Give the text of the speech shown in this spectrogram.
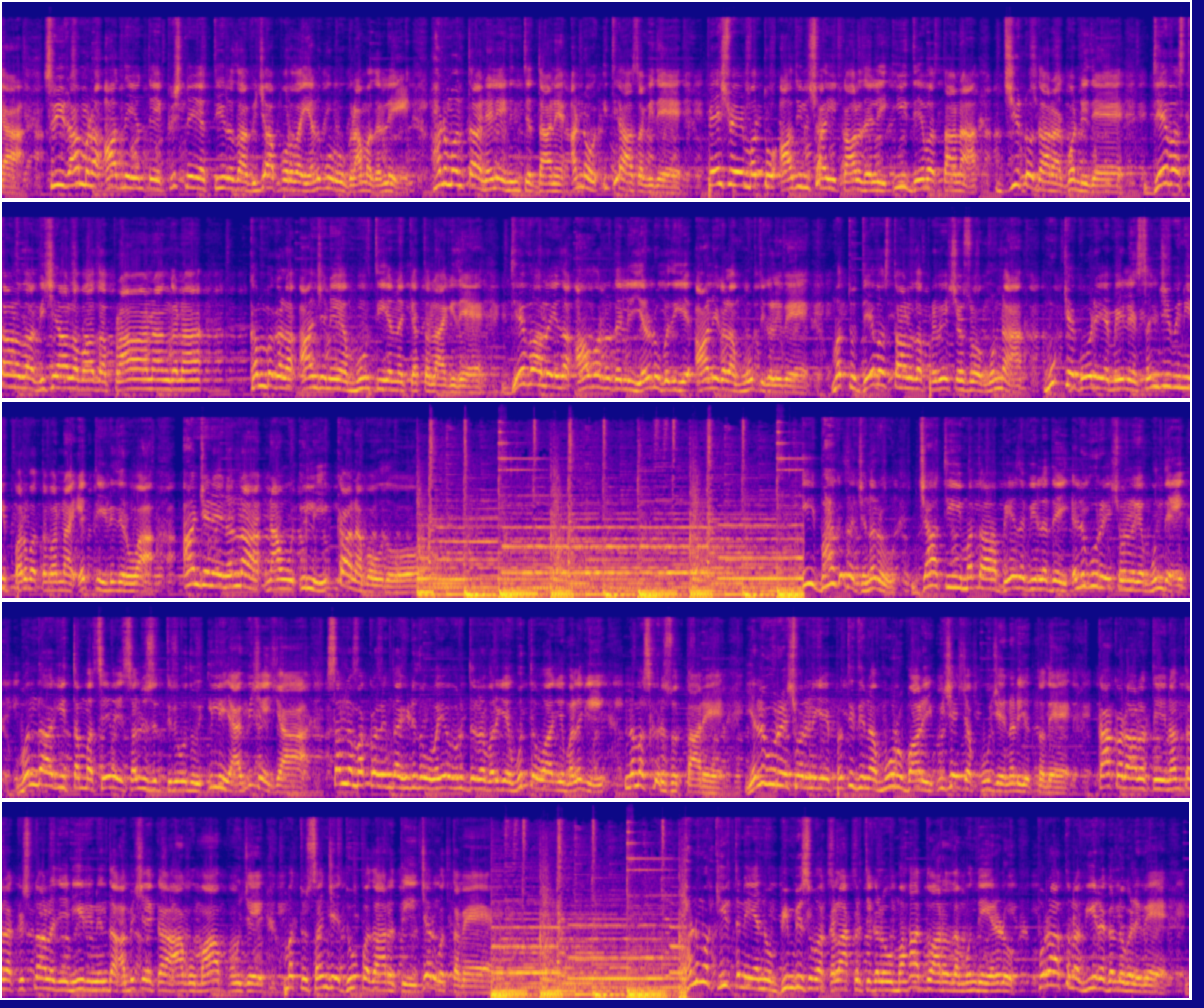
ಶ್ರೀರಾಮನ ಆಜ್ಞೆಯಂತೆ ಕೃಷ್ಣೆಯ ತೀರದ ವಿಜಾಪುರದ ಯನಗೂರು ಗ್ರಾಮದಲ್ಲಿ ಹನುಮಂತ ನೆಲೆ ನಿಂತಿದ್ದಾನೆ ಅನ್ನೋ ಇತಿಹಾಸವಿದೆ. ಪೇಶ್ವೆ ಮತ್ತು ಆದಿಲ್ ಶಾಹಿ ಕಾಲದಲ್ಲಿ ಈ ದೇವಸ್ಥಾನ ಜೀರ್ಣೋದ್ಧಾರಗೊಂಡಿದೆ. ದೇವಸ್ಥಾನದ ವಿಶಾಲವಾದ ಪ್ರಾಣಾಂಗಣ ಕಂಬಗಳ ಆಂಜನೇಯ ಮೂರ್ತಿಯನ್ನು ಕೆತ್ತಲಾಗಿದೆ. ದೇವಾಲಯದ ಆವರಣದಲ್ಲಿ ಎರಡು ಬದಿಗೆ ಆನೆಗಳ ಮೂರ್ತಿಗಳಿವೆ. ಮತ್ತು ದೇವಸ್ಥಾನದ ಪ್ರವೇಶಿಸುವ ಮುನ್ನ ಮುಖ್ಯ ಗೋಡೆಯ ಮೇಲೆ ಸಂಜೀವಿನಿ ಪರ್ವತವನ್ನ ಎತ್ತಿ ಹಿಡಿದಿರುವ ಆಂಜನೇಯನನ್ನ ನಾವು ಇಲ್ಲಿ ಕಾಣಬಹುದು. ಜನರು ಜಾತಿ, ಮತ, ಭೇದವಿಲ್ಲದೆ ಎಲುಗುರೇಶ್ವರನಿಗೆ ಮುಂದೆ ಒಂದಾಗಿ ತಮ್ಮ ಸೇವೆ ಸಲ್ಲಿಸುತ್ತಿರುವುದು ಇಲ್ಲಿಯ ವಿಶೇಷ. ಸಣ್ಣ ಮಕ್ಕಳಿಂದ ಹಿಡಿದು ವಯೋವೃದ್ಧರವರೆಗೆ ಉದ್ದವಾಗಿ ಮಲಗಿ ನಮಸ್ಕರಿಸುತ್ತಾರೆ. ಎಲುಗುರೇಶ್ವರನಿಗೆ ಪ್ರತಿದಿನ ಮೂರು ಬಾರಿ ವಿಶೇಷ ಪೂಜೆ ನಡೆಯುತ್ತದೆ. ಕಾಕಡಾರತಿ, ನಂತರ ಕೃಷ್ಣಾ ನದಿ ನೀರಿನಿಂದ ಅಭಿಷೇಕ ಹಾಗೂ ಮಹಾಪೂಜೆ ಮತ್ತು ಸಂಜೆ ಧೂಪದಾರತಿ ಜರುಗುತ್ತವೆ. ಹನುಮ ಕೀರ್ತನೆಯನ್ನು ಬಿಂಬಿಸುವ ಕಲಾಕೃತಿಗಳು ಮಹಾದ್ವಾರದ ಮುಂದೆ ಎರಡು ಪುರಾತನ ವೀರಗಲ್ಲುಗಳಿವೆ.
